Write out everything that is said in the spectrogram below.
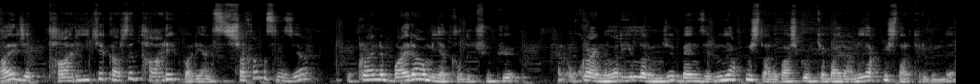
Ayrıca tahrike karşı tahrik var. Yani siz şaka mısınız ya? Ukrayna bayrağı mı yakıldı? Çünkü yani Ukraynalılar yıllar önce benzerini yapmışlar. Başka ülke bayrağını yakmışlar tribünde.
